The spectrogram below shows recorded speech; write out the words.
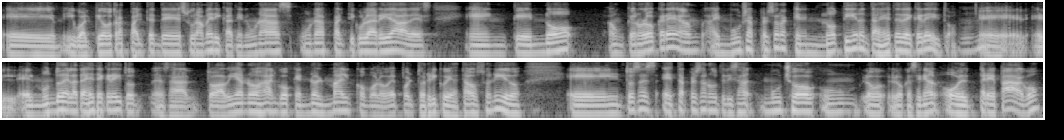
eh, igual que otras partes de Sudamérica, tiene unas, unas particularidades en que no aunque no lo crean, hay muchas personas que no tienen tarjeta de crédito. Eh, el, mundo de la tarjeta de crédito todavía no es algo que es normal como lo ve Puerto Rico y Estados Unidos. Eh, entonces, estas personas utilizan mucho lo, lo, que serían o el prepago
